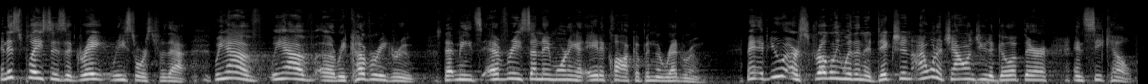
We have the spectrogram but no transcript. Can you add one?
And this place is a great resource for that. We have, we have a recovery group that meets every Sunday morning at 8 o'clock up in the Red Room. Man, if you are struggling with an addiction, I want to challenge you to go up there and seek help.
